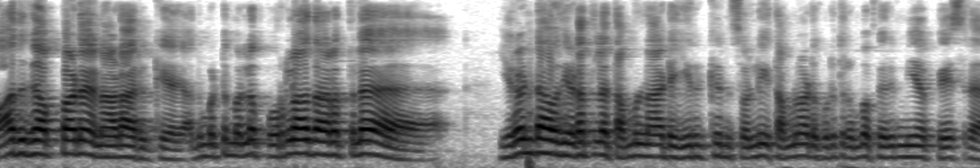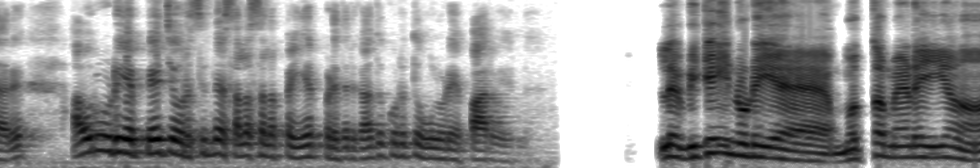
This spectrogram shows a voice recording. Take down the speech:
பாதுகாப்பான நாடாக இருக்குது அது மட்டுமல்ல பொருளாதாரத்தில் இரண்டாவது இடத்துல தமிழ்நாடு இருக்குன்னு சொல்லி தமிழ்நாடு குறித்து ரொம்ப பெருமையாக பேசுகிறாரு அவருடைய பேச்சு ஒரு சின்ன சலசலப்பை ஏற்படுத்தியிருக்கு. அது குறித்து உங்களுடைய பார்வை என்ன? இல்ல விஜயினுடைய மொத்த மேடையும்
